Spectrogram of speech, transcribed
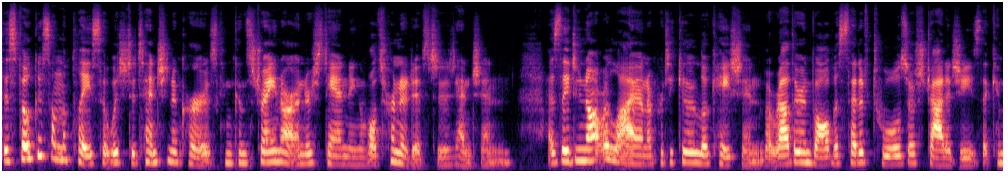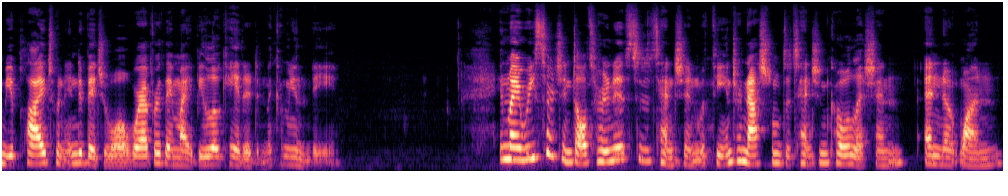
this focus on the place at which detention occurs can constrain our understanding of alternatives to detention, as they do not rely on a particular location but rather involve a set of tools or strategies that can be applied to an individual wherever they might be located in the community. In my research into alternatives to detention with the International Detention Coalition, EndNote 1,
